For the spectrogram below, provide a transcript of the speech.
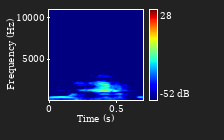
you have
